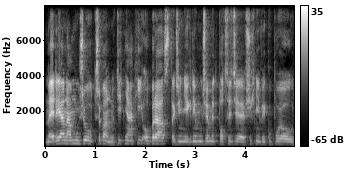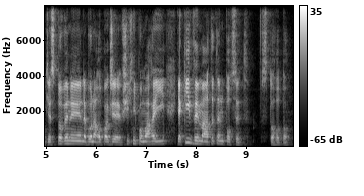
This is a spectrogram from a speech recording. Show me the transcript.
Média nám můžou třeba nutit nějaký obraz, takže někdy můžeme mít pocit, že všichni vykupují těstoviny, nebo naopak, že všichni pomáhají. Jaký vy máte ten pocit z tohoto?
